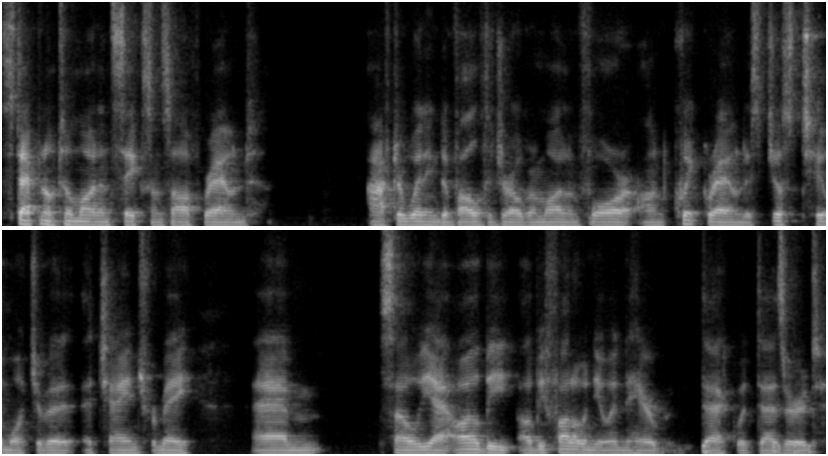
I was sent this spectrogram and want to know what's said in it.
stepping up to a mile and six on soft ground after winning the Voltigeur over a mile and four on quick ground is just too much of a, a change for me. Um, so yeah, I'll be I'll be following you in here, Dec with Desert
